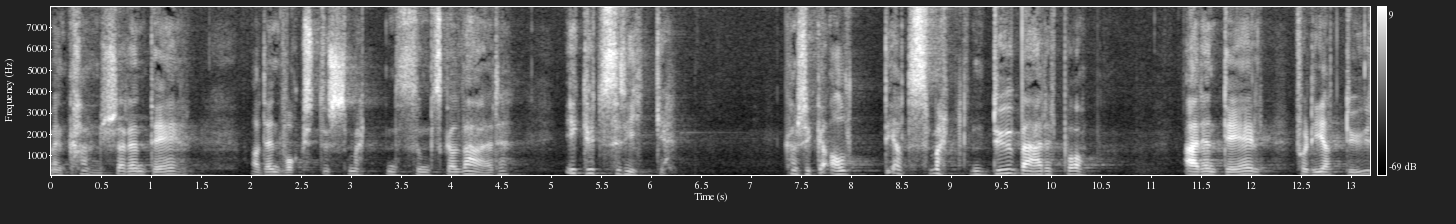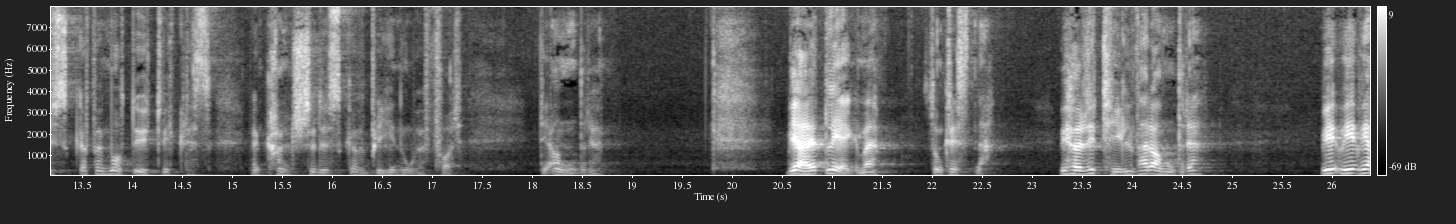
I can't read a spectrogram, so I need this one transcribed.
men kanskje er en del av den vokstersmerten som skal være i Guds rike. Kanskje ikke alltid at smerten du bærer på, er en del fordi at du skal på en måte utvikles, men kanskje du skal bli noe for de andre. Vi er et legeme som kristne. Vi hører til hverandre. Vi, vi, vi,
